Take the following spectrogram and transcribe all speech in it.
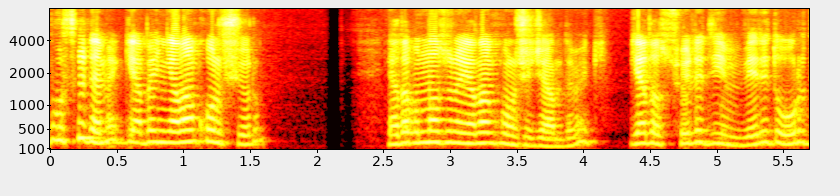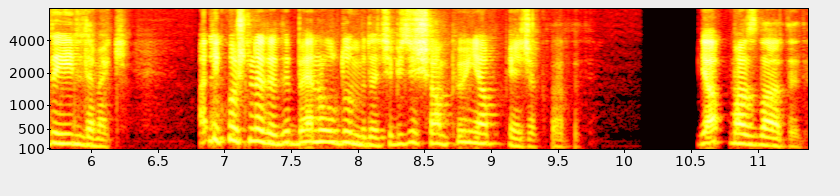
Bu şu demek ya ben yalan konuşuyorum. Ya da bundan sonra yalan konuşacağım demek. Ya da söylediğim veri doğru değil demek. Ali Koç ne dedi? Ben olduğum müddetçe bizi şampiyon yapmayacaklar dedi. Yapmazlar dedi.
